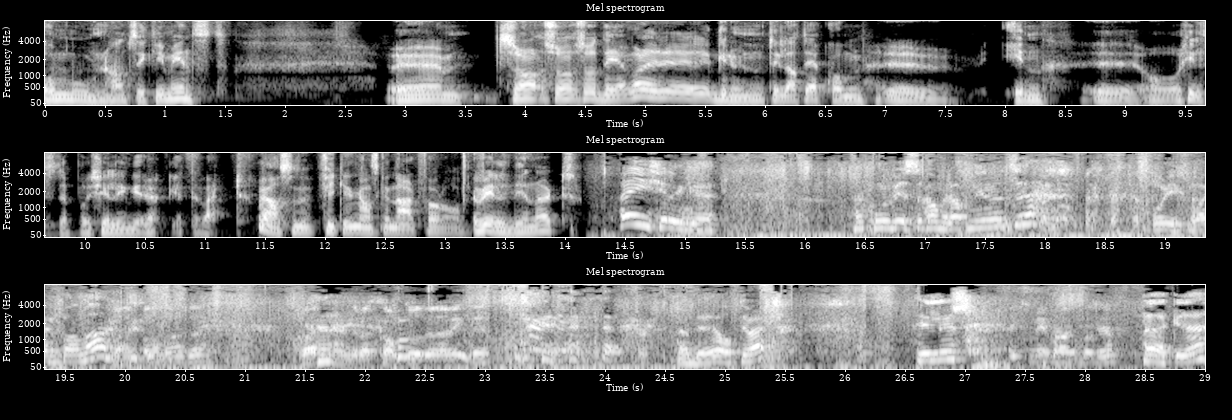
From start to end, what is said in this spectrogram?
Og moren hans, ikke minst. Eh, Så, så, så det var eh, grunnen til at jeg kom eh, inn eh, og hilste på Kjell Inge Røkke etter hvert. Ja, så du fikk en ganske nært forhold. Veldig nært. Hei, Kjell Inge. Her kommer bestekameraten din, vet du. Oi, varm på handa? Hvert hender og et kaldt hode, det er viktig. Ja, det har det alltid vært. Ellers Ikke så mye plagg på sida. er det ikke det.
